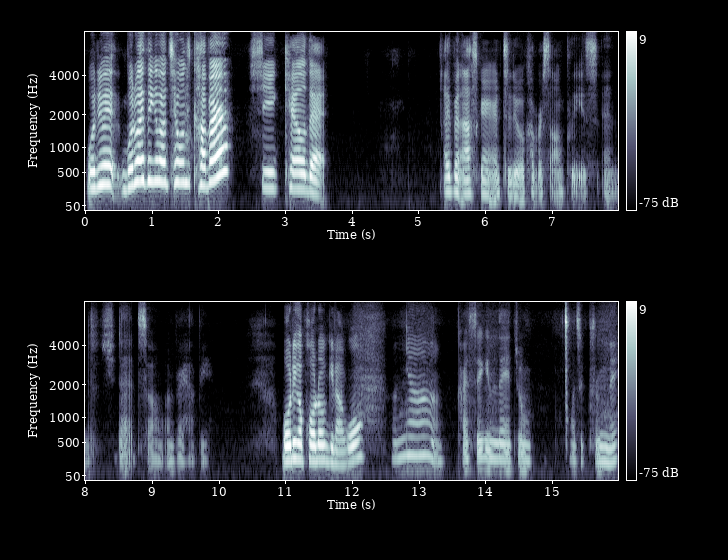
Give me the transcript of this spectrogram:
What do I what do I think about 채원's cover? She killed it. I've been asking her to do a cover song, please, and she did, so I'm very happy. 머리가 버럭이라고? 아니야. 갈색인데 좀 아직 붉네.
